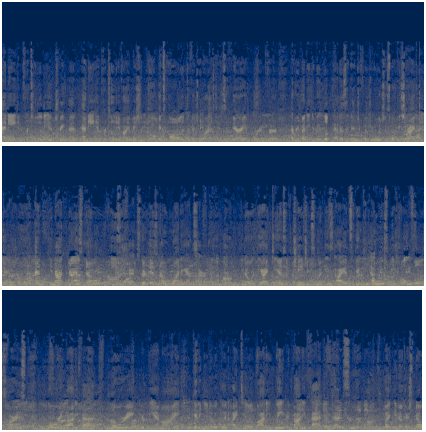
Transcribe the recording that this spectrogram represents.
any infertility treatment, any infertility evaluation, it's all individualized. It's very important for everybody to be looked at as an individual, which is what we strive to do. And you know, there is no easy fix. There is no one answer. Um, you know, the ideas of changing some of these diets, they can always be helpful as far as lowering body fat, lowering your BMI, getting you to a good ideal body weight and body fat index. Um, but you know, there's no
